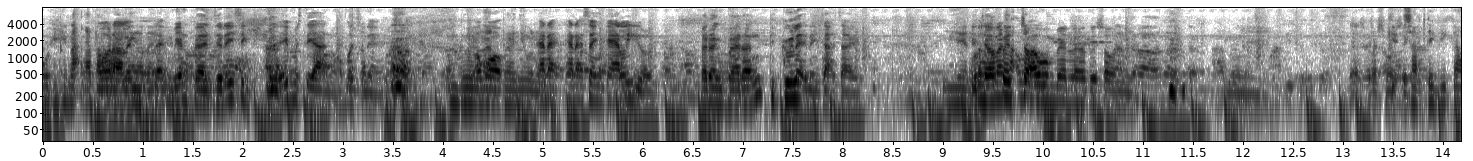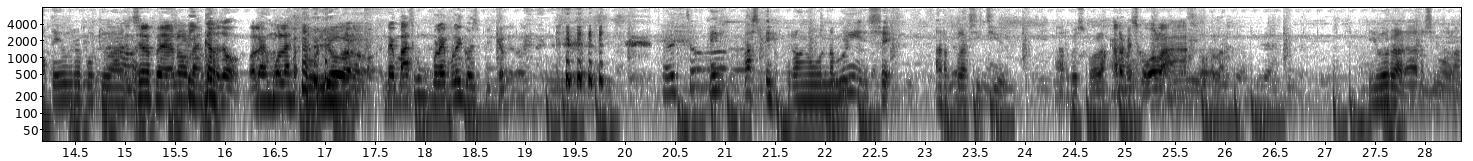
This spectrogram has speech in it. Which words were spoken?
wah enak kata ora ling lek mbiyen banjir sing goleki mesti anu apa jenenge apa banyu ne. enek enek sing keli yo bareng-bareng digolek ning cah-cah biyen Udah cok aku main lewat Sony. Musik. sertifikatnya ora padha anu. Jel bayangno oleh Speaker, Cok. oleh mulai boyo ngono. nek masku mulai-mulai go speaker Eh, pas eh 2006 iki sik arep kelas 1 ya. Arep sekolah. Arep sekolah. Sekolah. Ya ora lah arep sekolah.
